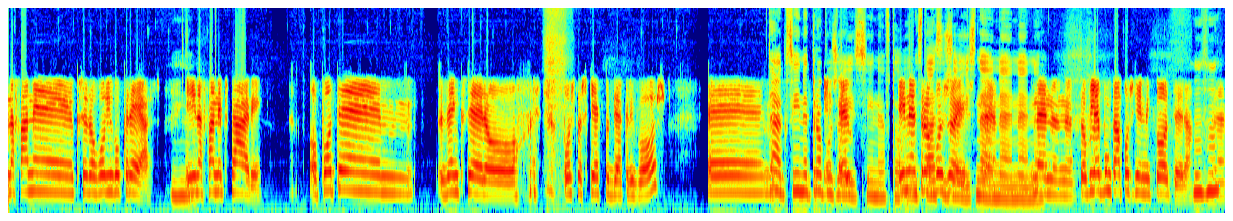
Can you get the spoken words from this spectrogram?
να φάνε, ξέρω εγώ, λίγο κρέας ναι. ή να φάνε ψάρι. Οπότε δεν ξέρω πώς το σκέφτονται ακριβώς. Ε, Εντάξει, είναι τρόπο ε, ζωής, είναι αυτό. Είναι, είναι τρόπο ζωής, ναι, ναι, ναι, ναι, ναι. ναι, ναι, Το βλέπουν κάπως γενικότερα. ναι.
